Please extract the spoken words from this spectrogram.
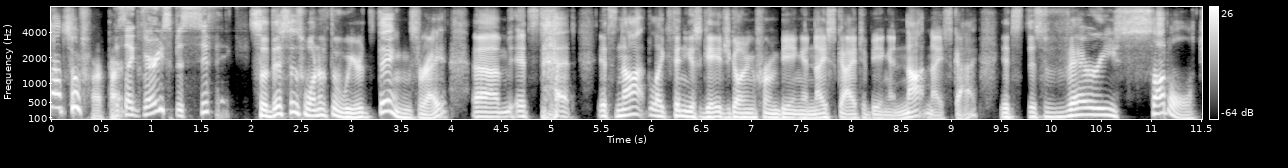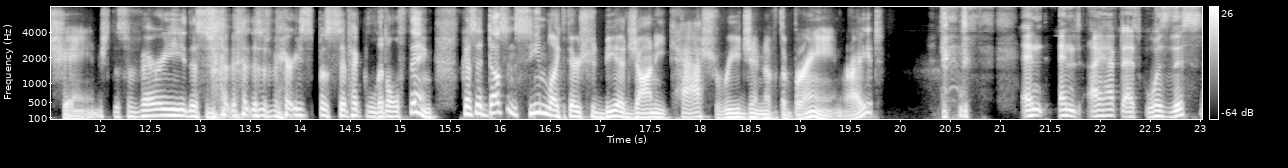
Not so far apart. It's like very specific. so this is one of the weird things, right? Um, it's that it's not like Phineas Gage going from being a nice guy to being a not nice guy. It's this very subtle change, this very this this very specific little thing, because it doesn't seem like there should be a Johnny Cash region of the brain, right? And and I have to ask, was this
